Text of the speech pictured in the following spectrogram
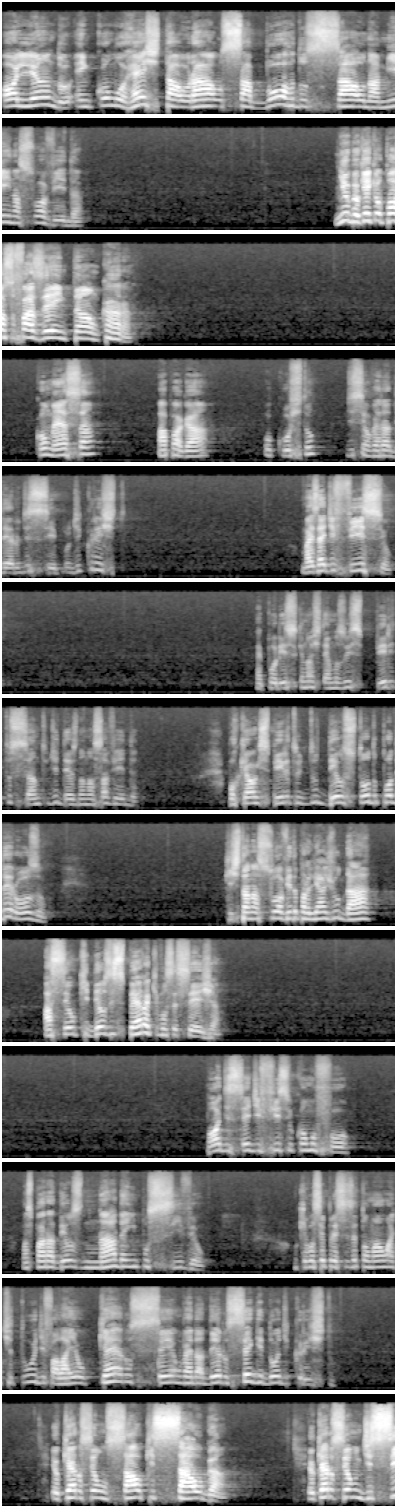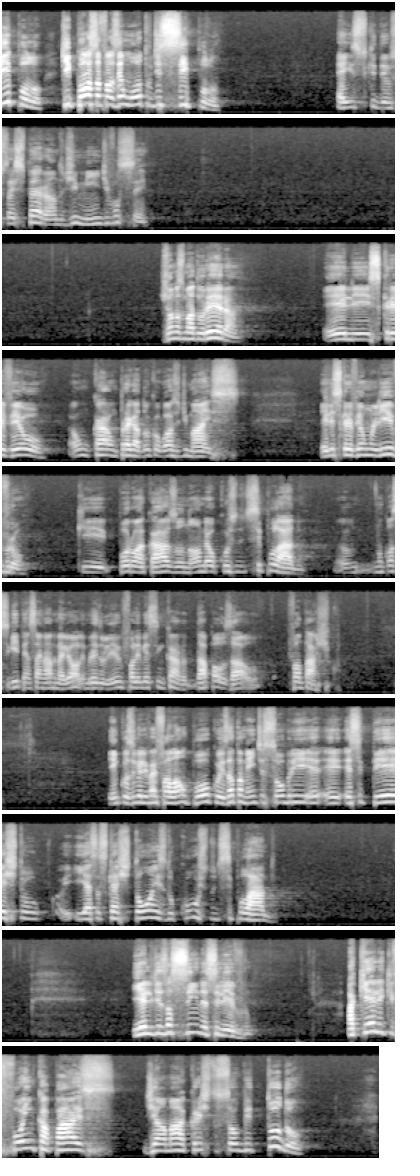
olhando em como restaurar o sabor do sal na minha e na sua vida. Nilber, o que, é que eu posso fazer então? Cara, começa a pagar o custo de ser um verdadeiro discípulo de Cristo. Mas é difícil. É por isso que nós temos o Espírito Santo de Deus na nossa vida. Porque é o Espírito do Deus Todo-Poderoso que está na sua vida para lhe ajudar a ser o que Deus espera que você seja. Pode ser difícil como for, mas para Deus nada é impossível. O que você precisa é tomar uma atitude e falar: Eu quero ser um verdadeiro seguidor de Cristo. Eu quero ser um sal que salga. Eu quero ser um discípulo que possa fazer um outro discípulo. É isso que Deus está esperando de mim e de você. Jonas Madureira, ele escreveu, é um, cara, um pregador que eu gosto demais. Ele escreveu um livro que, por um acaso, o nome é O Curso do Discipulado. Eu não consegui pensar em nada melhor, lembrei do livro e falei assim, cara, dá para usar, fantástico. Inclusive, ele vai falar um pouco exatamente sobre esse texto e essas questões do custo do discipulado. E ele diz assim nesse livro: Aquele que foi incapaz de amar a Cristo sobre tudo,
